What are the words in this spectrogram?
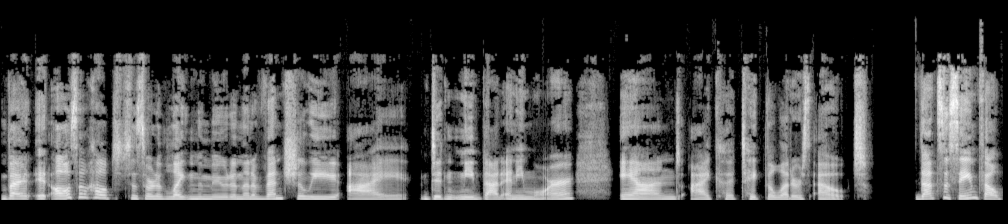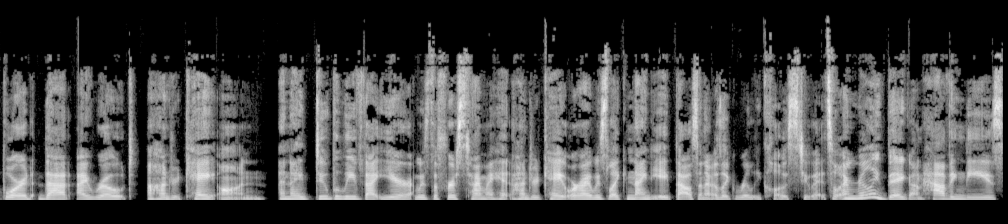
But it also helped to sort of lighten the mood. And then eventually I didn't need that anymore and I could take the letters out. That's the same felt board that I wrote 100K on. And I do believe that year was the first time I hit 100K, or I was like 98,000. I was like really close to it. So I'm really big on having these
